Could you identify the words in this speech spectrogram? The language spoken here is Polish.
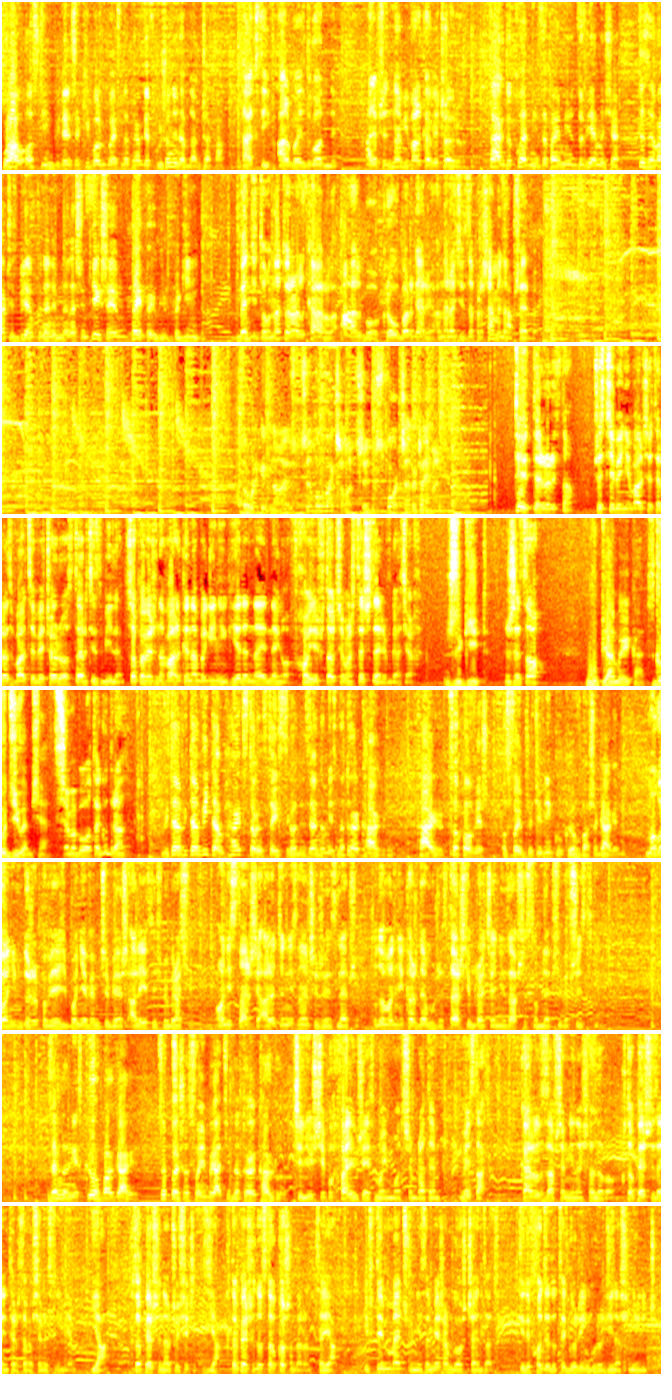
Wow, Austin, widać, że Kibol Buba jest naprawdę wkurzony na Blackjacka. Tak, Steve, albo jest głodny. Ale przed nami walka wieczoru. Tak, dokładnie, za parę minut dowiemy się, kto zawalczy z Billem Connenem na naszym pierwszym pay-per-view w Beginning. Będzie to Natural Carl albo Crow Bargary, a na razie zapraszamy na przerwę. the recognized symbol of excellence in sports entertainment. Ty, terrorysta! Przez ciebie nie walczę teraz w walce wieczoru o starcie z Billem. Co powiesz na walkę na beginning, jeden na jednego? Wchodzisz w to, czy masz C4 w gaciach? Żgit. Że co? Głupia Ameryka, zgodziłem się. Trzeba było tak od razu. Witam, witam, witam, Hearthstone z tej strony, ze mną jest Natural Karl. Karl, co powiesz o swoim przeciwniku, Krowbarze Garem? Mogę o nim dużo powiedzieć, bo nie wiem czy wiesz, ale jesteśmy braci. On jest starszy, ale to nie znaczy, że jest lepszy. Udowodnię każdemu, że starsi bracia nie zawsze są lepsi we wszystkim. Ze mną jest Krowbar Gary. Co powiesz o swoim bracie, Natural Karlu? Czyli już się pochwalił, że jest moim młodszym bratem, więc tak. Karl zawsze mnie naśladował. Kto pierwszy zainteresował się wrestlingiem? Ja. Kto pierwszy nauczył się czytać? Ja. Kto pierwszy dostał kosza na ręce? Ja. I w tym meczu nie zamierzam go oszczędzać. Kiedy wchodzę do tego ringu, rodzina się nie liczy.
